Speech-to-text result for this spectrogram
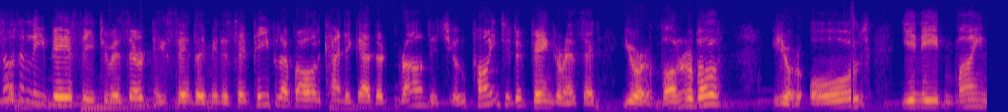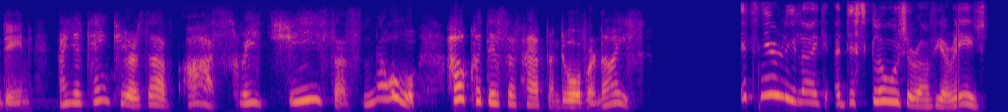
Suddenly, basically, to a certain extent, I mean, to say people have all kind of gathered round at you, pointed a finger and said, You're vulnerable, you're old, you need minding. And you think to yourself, Ah, oh, sweet Jesus, no, how could this have happened overnight? It's nearly like a disclosure of your age.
